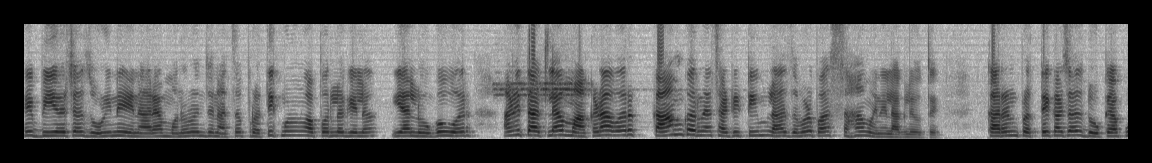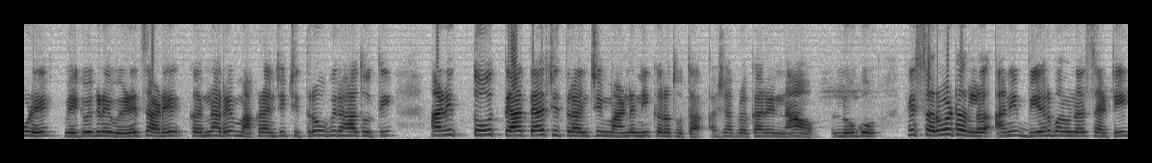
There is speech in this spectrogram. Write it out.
हे बियरच्या जोडीने येणाऱ्या मनोरंजनाचं प्रतीक म्हणून वापरलं गेलं. या लोगोवर आणि त्यातल्या माकडावर काम करण्यासाठी टीमला जवळपास सहा महिने लागले होते. कारण प्रत्येकाच्या डोक्यापुढे वेगवेगळे वेळेचाडे करणारे माकडांची चित्र उभी राहत होती आणि तो त्या त्या चित्रांची मांडणी करत होता. अशा प्रकारे नाव लोगो हे सर्व ठरलं आणि बियर बनवण्यासाठी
